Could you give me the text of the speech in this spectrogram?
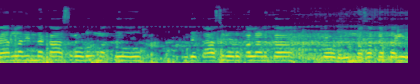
ಕೇರಳದಿಂದ ಕಾಸರಗೋಡು ಮತ್ತು ಇದು ಕಾಸರಗೋಡು ಕಲ್ಲಡ್ಕ ರೋಡು ತುಂಬ ಸಖತ್ತಾಗಿ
